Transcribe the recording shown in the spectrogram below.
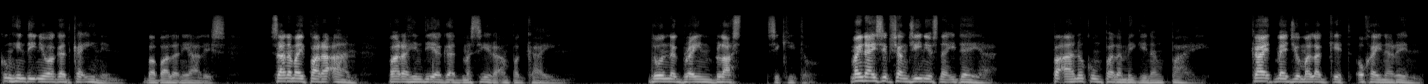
kung hindi niyo agad kainin, babala ni Alice. Sana may paraan para hindi agad masira ang pagkain. Doon nag-brain blast si Kito. May naisip siyang genius na ideya. Paano kung palamigin ang pie? Kahit medyo malagkit, okay na rin.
